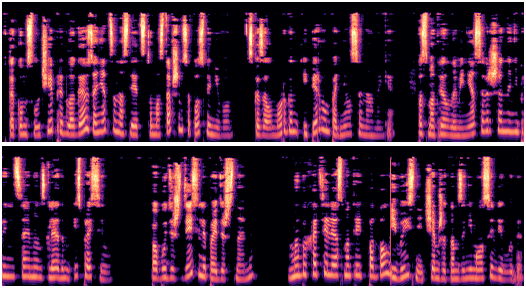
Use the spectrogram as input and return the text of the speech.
В таком случае предлагаю заняться наследством, оставшимся после него, сказал Морган и первым поднялся на ноги. Посмотрел на меня совершенно непроницаемым взглядом и спросил. «Побудешь здесь или пойдешь с нами?» «Мы бы хотели осмотреть подвал и выяснить, чем же там занимался Виллоби.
